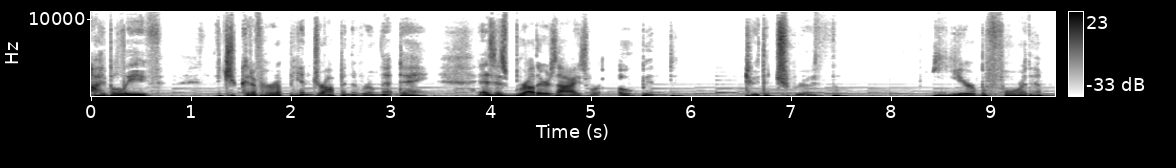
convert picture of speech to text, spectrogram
I believe that you could have heard a pin drop in the room that day as his brother's eyes were opened to the truth. Here before them,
